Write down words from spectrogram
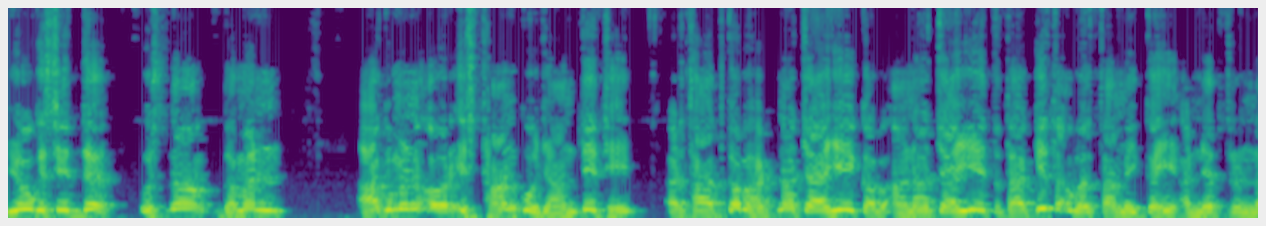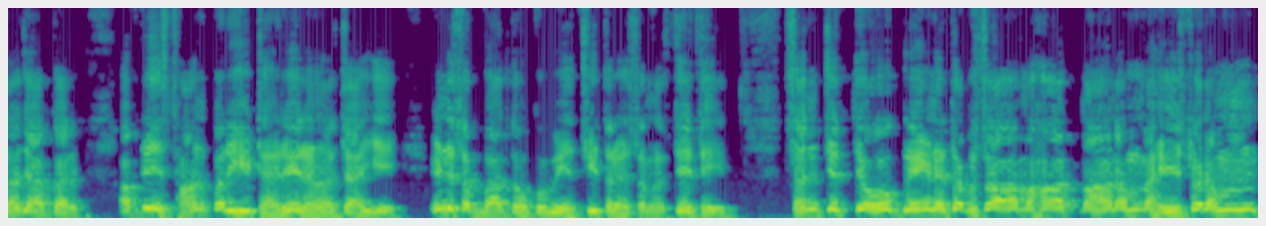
योग सिद्ध उष्णा गमन, आगमन और स्थान को जानते थे। अर्थात कब हटना चाहिए, कब आना चाहिए तथा किस अवस्था में कहीं अन्यत्र न जाकर अपने स्थान पर ही ठहरे रहना चाहिए। इन सब बातों को वे अच्छी तरह समझते थे। संचित्योग्रेण तपसा महात्मा महेश्वरम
